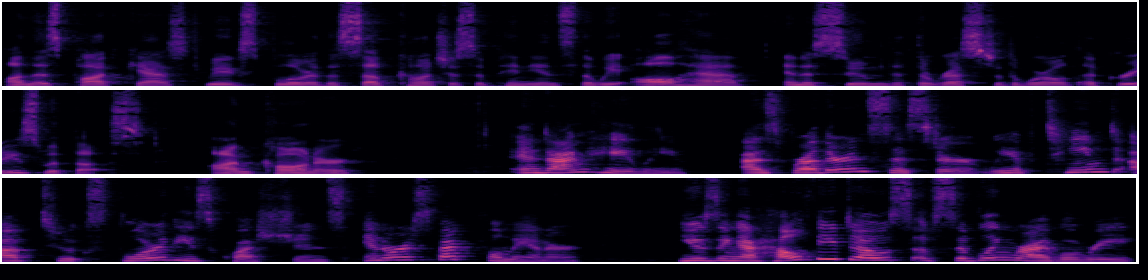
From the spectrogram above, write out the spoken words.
On this podcast, we explore the subconscious opinions that we all have and assume that the rest of the world agrees with us. I'm Connor. And I'm Haley. As brother and sister, we have teamed up to explore these questions in a respectful manner. Using a healthy dose of sibling rivalry,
